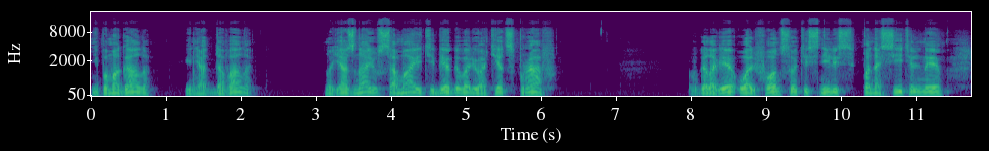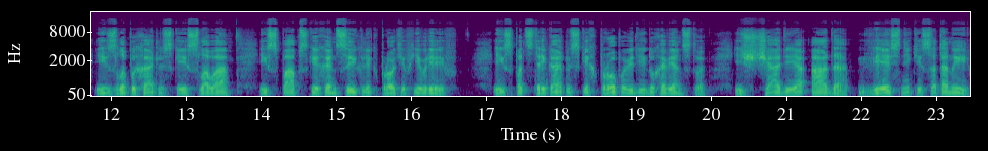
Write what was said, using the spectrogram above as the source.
не помогала и не отдавала. Но я знаю сама и тебе говорю, отец прав. В голове у Альфонсо теснились поносительные и злопыхательские слова из папских энциклик против евреев, из подстрекательских проповедей духовенства, из чадия ада, вестники сатаны.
